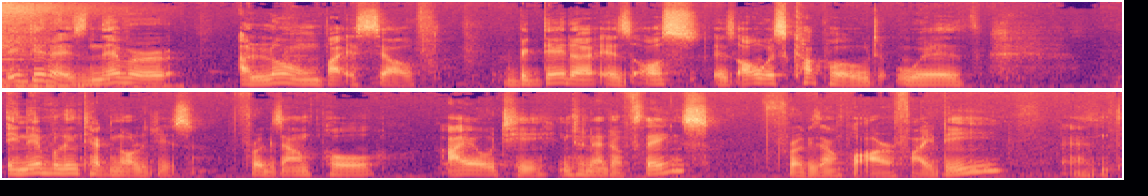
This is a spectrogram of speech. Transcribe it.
Big data is never alone by itself. Big data is, also, is always coupled with enabling technologies. For example, IoT, Internet of Things, for example, RFID, and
